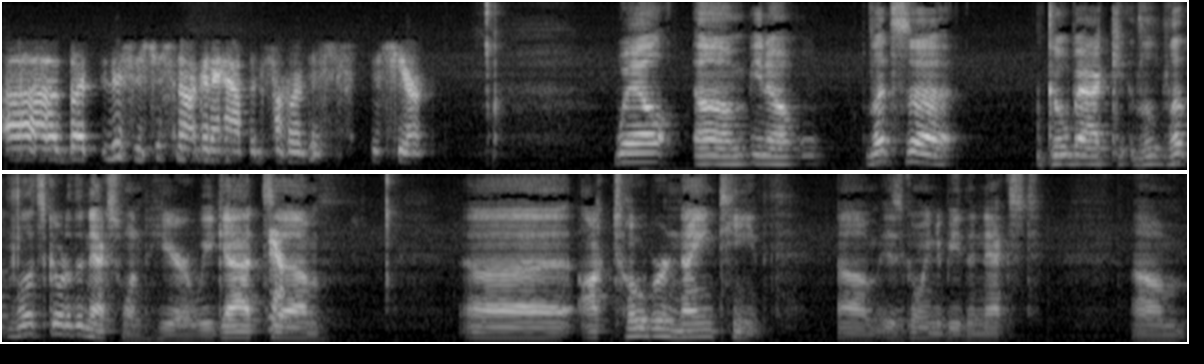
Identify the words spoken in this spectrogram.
Uh, but this is just not going to happen for her this this year. Well, um, you know, let's uh, go back. Let, let's go to the next one here. We got Yeah. um, uh, October nineteenth um, is going to be the next um,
